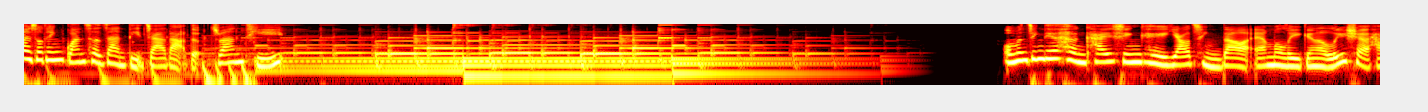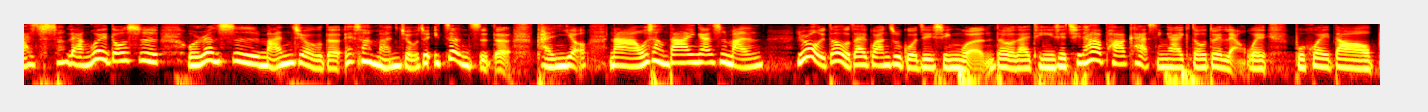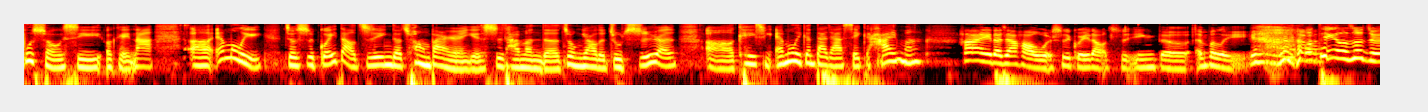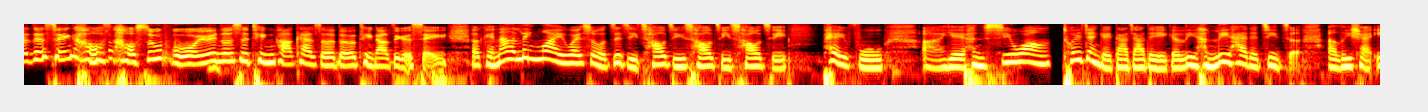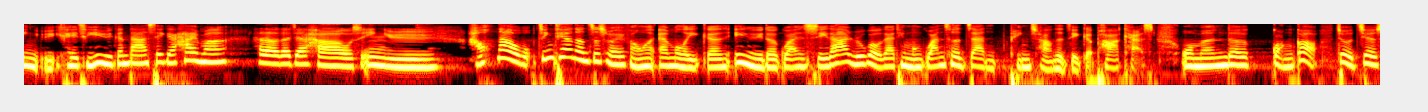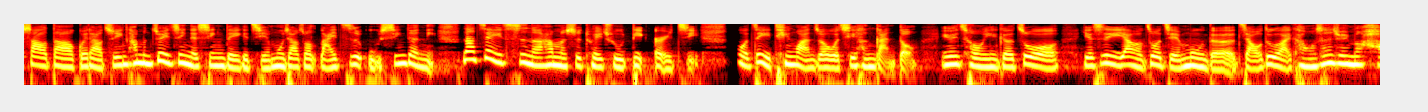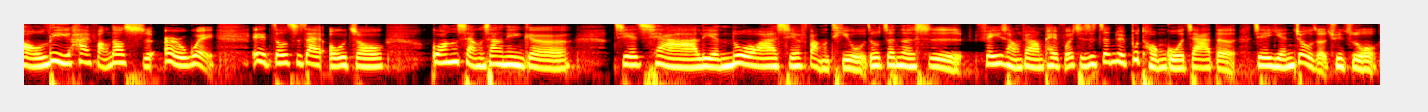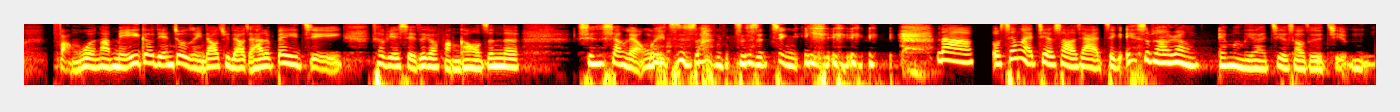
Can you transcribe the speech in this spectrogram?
欢迎收听观测站底加大的专题。我们今天很开心可以邀请到 Emily 跟 Alicia，还是两位都是我认识蛮久的，诶，算蛮久，就一阵子的朋友。那我想大家应该是蛮。如果都有在关注国际新闻，都有在听一些其他的 podcast，应该都对两位不会到不熟悉。OK，那呃，Emily 就是鬼岛之音的创办人，也是他们的重要的主持人。呃，可以请 Emily 跟大家 say 个 hi 吗？Hi，大家好，我是鬼岛之音的 Emily。我听了之后觉得这个声音好好舒服哦，因为就是听 podcast 的时候都听到这个声音。OK，那另外一位是我自己超级超级超级。佩服啊、也很希望推荐给大家的一个厉很厉害的记者 Alicia 英语，可以请英语跟大家 say 个 hi 吗？Hello，大家好，我是英语。好，那我今天呢，之所以访问 Emily 跟应宇的关系，大家如果有在听我们观测站平常的这个 podcast，我们的广告就有介绍到鬼岛之音他们最近的新的一个节目叫做《来自五星的你》。那这一次呢，他们是推出第二季。我自己听完之后，我其实很感动，因为从一个做也是一样有做节目的角度来看，我真的觉得你们好厉害，访到十二位，诶，都是在欧洲。光想象那个接洽啊、联络啊、写访题，我都真的是非常非常佩服。而且是针对不同国家的这些研究者去做访问，那每一个研究者你都要去了解他的背景，特别写这个访纲，我真的先向两位 致上就是敬意。那我先来介绍一下这个，诶，是不是要让 Emily 来介绍这个节目？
